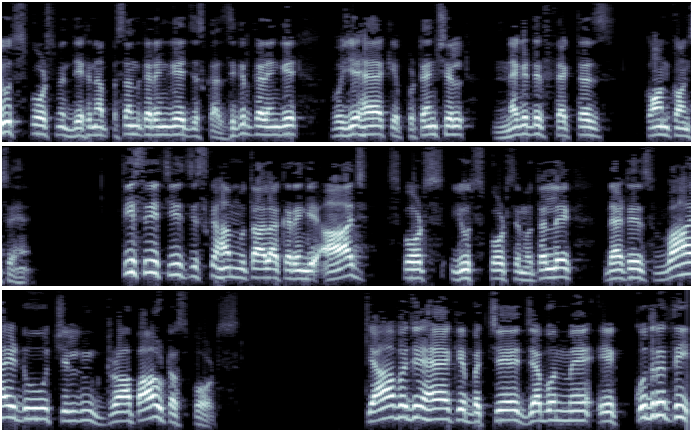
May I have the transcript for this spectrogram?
یوتھ اسپورٹس میں دیکھنا پسند کریں گے جس کا ذکر کریں گے وہ یہ ہے کہ پوٹینشیل نیگیٹو فیکٹرز کون کون سے ہیں تیسری چیز جس کا ہم مطالعہ کریں گے آج اسپورٹس یوتھ اسپورٹس سے متعلق that is why do children drop out of sports کیا وجہ ہے کہ بچے جب ان میں ایک قدرتی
